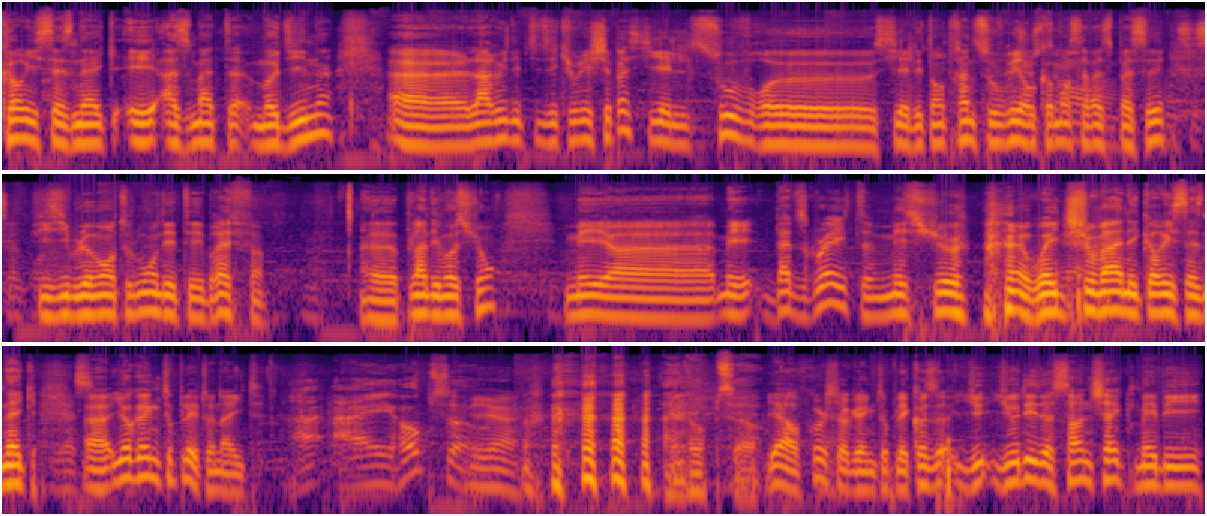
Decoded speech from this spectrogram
Cory Seznek et Azmat Modine. Euh, la rue des Petites Écuries, je ne sais pas si elle s'ouvre, euh, si elle est en train de s'ouvrir ou comment ça va se passer. Visiblement, tout le monde était, bref, plein d'émotions. Mais, euh, mais that's great, messieurs Wade Schuman et Cory Seznec. Uh, you're going to play tonight. I, I hope so. Yeah. I hope so. Yeah, of course you're going to play because you, you did a sound check. Maybe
